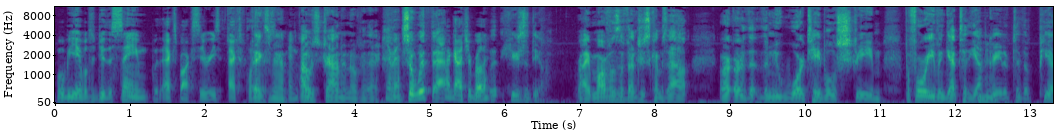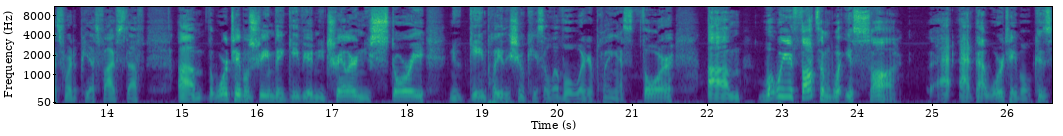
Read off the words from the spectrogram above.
will be able to do the same with Xbox Series X players. Thanks, man. I was drowning over there. Yeah, man. So with that, I got you, brother. Here's the deal, right? Marvel's Avengers comes out or, or the, the new War Table stream before we even get to the mm-hmm. upgrade mm-hmm. to the PS4 to PS5 stuff. Um, the War Table mm-hmm. stream, they gave you a new trailer, new story, new gameplay. They showcase a level where you're playing as Thor. Um, what were your thoughts on what you saw at, at that War Table? Cause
